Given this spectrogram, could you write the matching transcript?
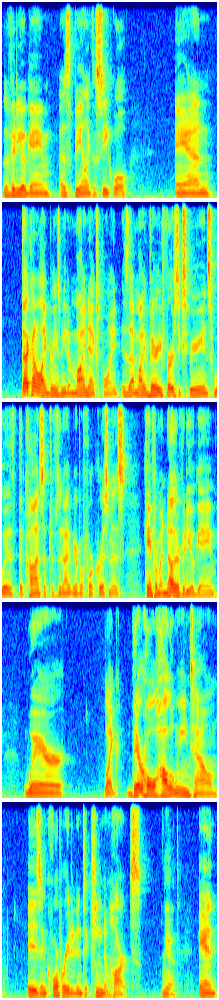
the video game as being like the sequel and that kind of like brings me to my next point is that my very first experience with the concept of the Nightmare Before Christmas came from another video game where like their whole Halloween town is incorporated into Kingdom Hearts. Yeah. And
